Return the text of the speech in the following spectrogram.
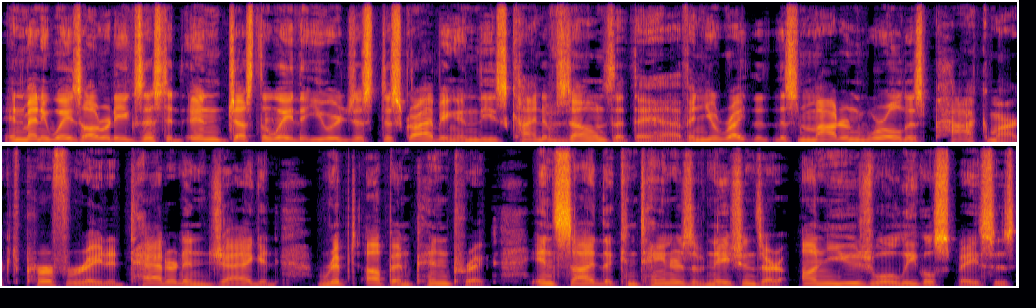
in many ways already existed in just the way mm-hmm. that you were just describing in these kind of zones that they have. And you write that this modern world is pockmarked, perforated, tattered and jagged, ripped up and pinpricked. Inside the containers of nations are unusual legal spaces,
